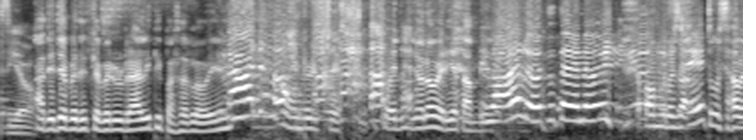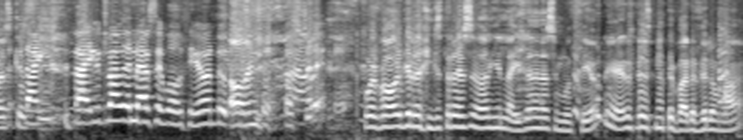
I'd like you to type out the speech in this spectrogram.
serio. ¿A ti te apetece ver un reality y pasarlo bien? Pues yo lo vería también. Claro, tú también lo verías, Hombre, o sea, ¿eh? tú sabes que la, sí. la isla de las emociones. Por favor, que registre eso a alguien la isla de las emociones. Me parece lo más.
